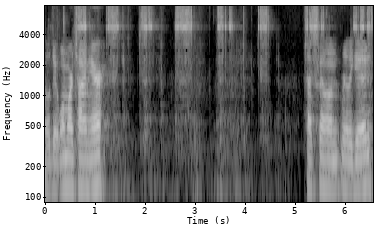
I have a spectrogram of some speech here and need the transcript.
We'll do it one more time here. That's feeling really good.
